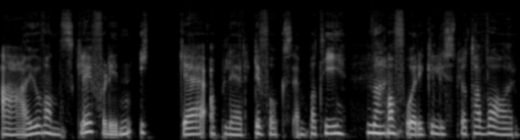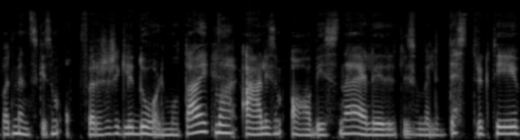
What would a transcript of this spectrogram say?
er jo vanskelig fordi den ikke appellerer til folks empati. Nei. Man får ikke lyst til å ta vare på et menneske som oppfører seg skikkelig dårlig mot deg. Nei. Er liksom avvisende eller liksom veldig destruktiv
